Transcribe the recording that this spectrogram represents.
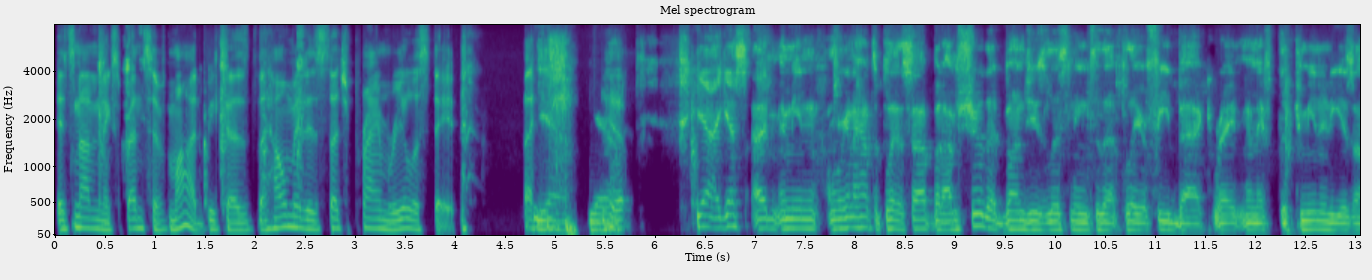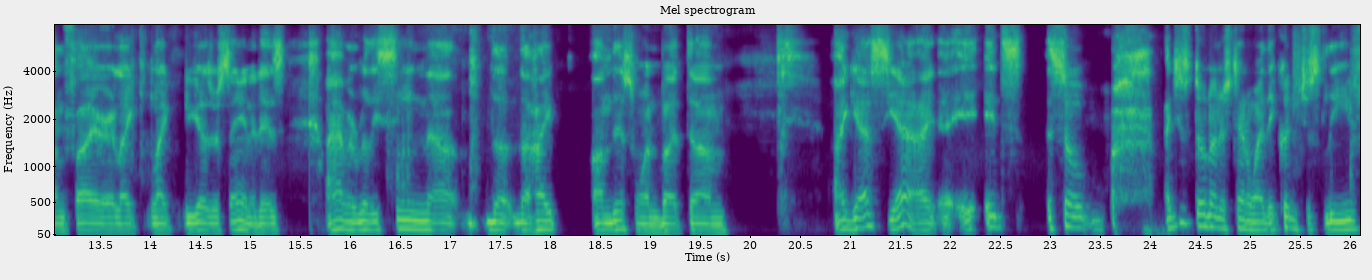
it's not an expensive mod because the helmet is such prime real estate. Yeah. Yeah yeah, I guess I, I, mean we're gonna have to play this out, but I'm sure that Bungie is listening to that player feedback, right? And if the community is on fire, like like you guys are saying it is, I haven't really seen uh, the the hype on this one, but um, I guess yeah, it, it's so. I just don't understand why they couldn't just leave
